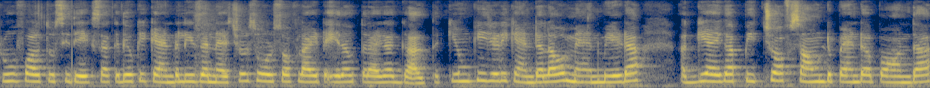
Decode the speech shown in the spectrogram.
ਟਰੂ ਫਾਲ ਤੁਸੀਂ ਦੇਖ ਸਕਦੇ ਹੋ ਕਿ candle is a natural source of light ਇਹਦਾ ਉੱਤਰ ਆਏਗਾ ਗਲਤ, ਕਿਉਂਕਿ ਜਿਹੜੀ ਕੈਂਡਲ ਆ ਉਹ ਮੈਨ ਮੇਡ ਆ ਅੱਗੇ ਆਏਗਾ pitch of sound depend upon the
